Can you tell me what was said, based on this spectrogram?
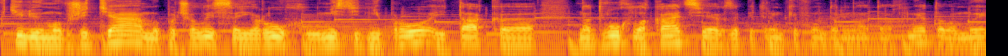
втілюємо в життя. Ми почали цей рух у місті Дніпро, і так е, на двох локаціях за підтримки фонду Ріната Ахметова ми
